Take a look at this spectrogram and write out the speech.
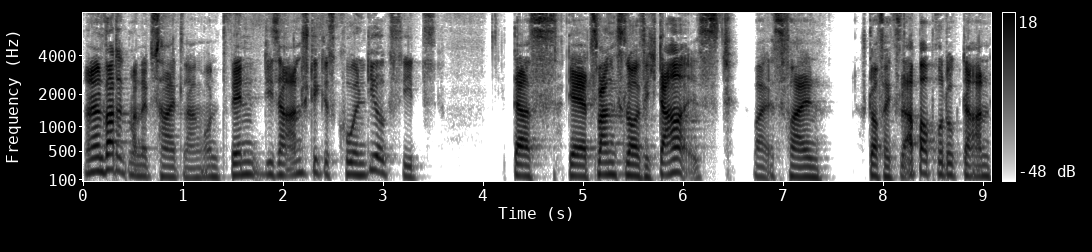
Und dann wartet man eine Zeit lang. Und wenn dieser Anstieg des Kohlendioxids dass der zwangsläufig da ist, weil es fallen Stoffwechselabbauprodukte an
